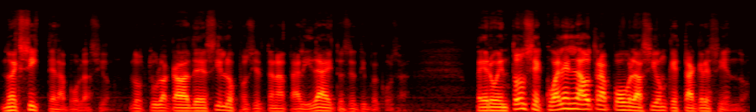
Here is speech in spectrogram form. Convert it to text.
No existe la población. Lo, tú lo acabas de decir, los por cierta natalidad y todo ese tipo de cosas. Pero entonces, ¿cuál es la otra población que está creciendo?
